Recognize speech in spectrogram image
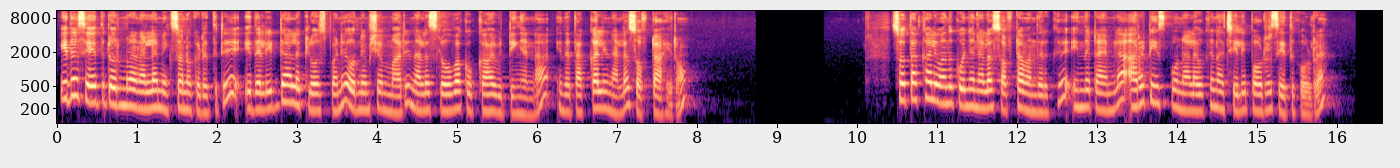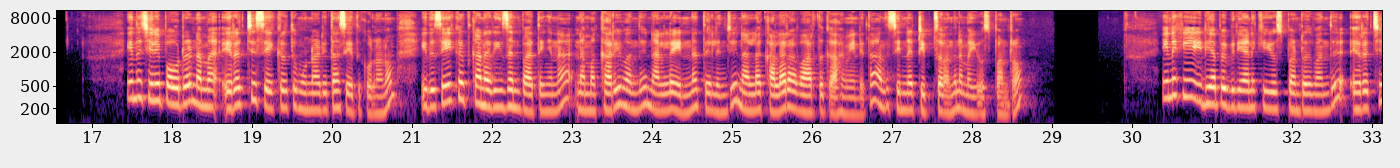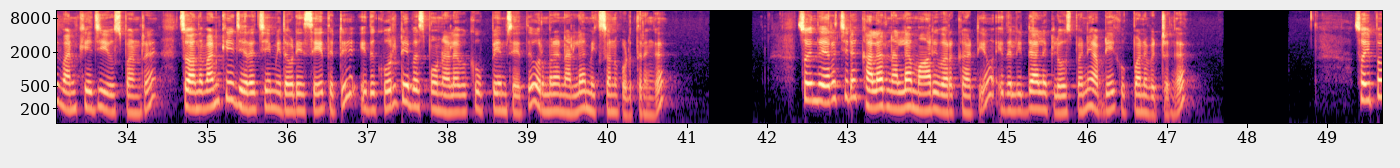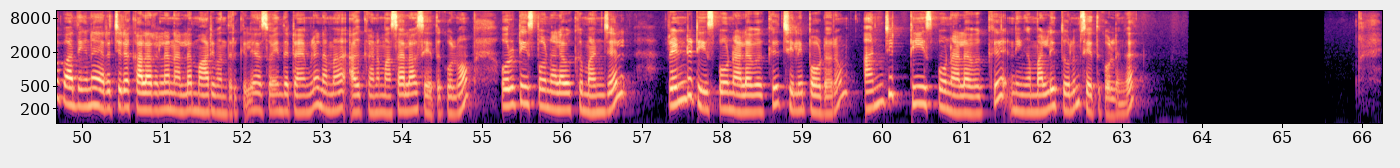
இதை சேர்த்துட்டு ஒரு முறை நல்லா மிக்ஸ் ஒன்று கொடுத்துட்டு இதை லிட்டால் க்ளோஸ் பண்ணி ஒரு நிமிஷம் மாதிரி நல்லா ஸ்லோவாக குக்காக விட்டிங்கன்னா இந்த தக்காளி நல்லா சாஃப்ட் ஆகிரும். ஸோ தக்காளி வந்து கொஞ்சம் நல்லா சாஃப்டாக வந்திருக்கு. இந்த டைமில் அரை டீஸ்பூன் அளவுக்கு நான் சில்லி பவுடர் சேர்த்துக்கொள்கிறேன் இந்த சில்லி பவுடரை நம்ம இறைச்சி சேர்க்கறதுக்கு முன்னாடி தான் சேர்த்துக்கொள்ளணும். இது சேர்க்கறதுக்கான ரீசன் பார்த்திங்கன்னா நம்ம கறி வந்து நல்ல எண்ணெய் தெளிஞ்சு நல்ல கலராக வாரத்துக்காக வேண்டி தான் அந்த சின்ன டிப்ஸை வந்து நம்ம யூஸ் பண்ணுறோம் இன்றைக்கி இடியாப்ப பிரியாணிக்கு யூஸ் பண்ணுறது வந்து இறைச்சி ஒன் கேஜி யூஸ் பண்ணுறேன் ஸோ அந்த ஒன் கேஜி இறைச்சியும் இதோடய சேர்த்துட்டு இதுக்கு ஒரு டேபிள் ஸ்பூன் அளவுக்கு உப்பையும் சேர்த்து ஒரு முறை நல்லா மிக்ஸ் பண்ணி கொடுத்துருங்க. ஸோ இந்த இறைச்சிட கலர் நல்லா மாறி வரக்காட்டியும் இதை லிட்டால் க்ளோஸ் பண்ணி அப்படியே குக் பண்ண விட்டுருங்க. ஸோ இப்போ பார்த்தீங்கன்னா இறைச்சிட கலரெல்லாம் நல்லா மாறி வந்திருக்கு இல்லையா? ஸோ இந்த டைமில் நம்ம அதுக்கான மசாலா சேர்த்துக்கொள்வோம். ஒரு டீஸ்பூன் அளவுக்கு மஞ்சள் ரெண்டு டீஸ்பூன் அளவுக்கு சில்லி பவுடரும் அஞ்சு டீஸ்பூன் அளவுக்கு நீங்கள் மல்லித்தூளும் சேர்த்துக்கொள்ளுங்க.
